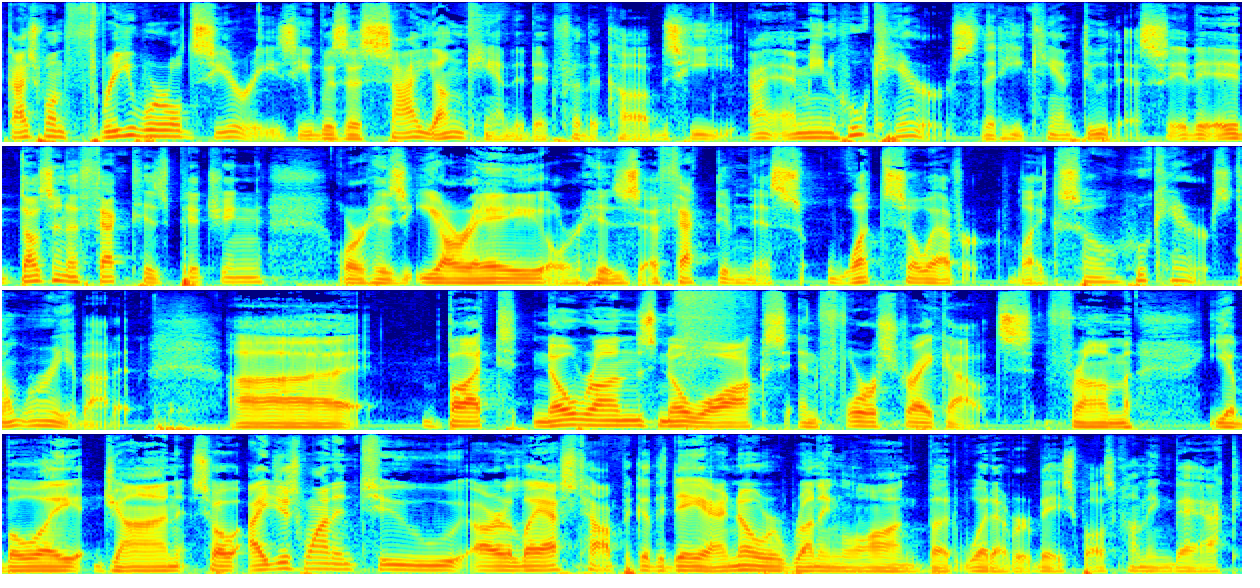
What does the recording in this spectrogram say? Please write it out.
Guys won three World Series. He was a Cy Young candidate for the Cubs. He I, I mean who cares that he can't do this? It, it doesn't affect his pitching or his ERA or his effectiveness whatsoever. Like so who cares? Don't worry about it. Uh, but no runs, no walks, and four strikeouts from your boy Jon. So I just wanted to our last topic of the day. I know we're running long, but whatever. Baseball's coming back.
